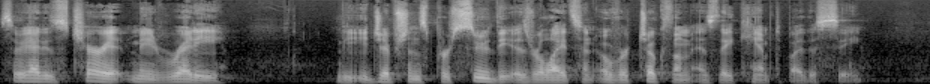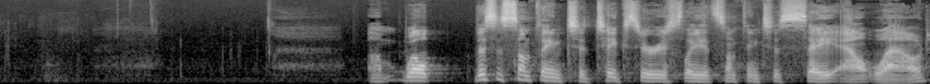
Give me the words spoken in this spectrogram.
So he had his chariot made ready. The Egyptians pursued the Israelites and overtook them as they camped by the sea. Um, well, this is something to take seriously, it's something to say out loud.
